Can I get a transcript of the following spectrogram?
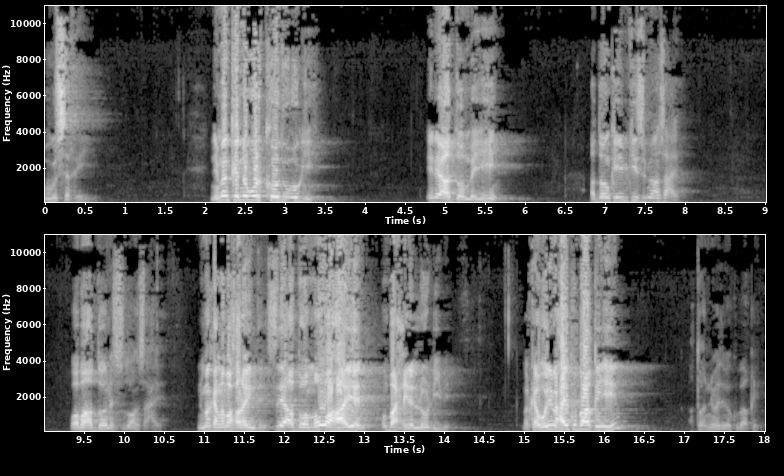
ugu sarreeyey. Nimankanna warkooduu ogyi inay addoomma yihiin. Addoonka iibkiisu miyuu ansaxaya waaba addoone siduu ansaxaya nimankan lama xorayn dee. Siday u ahaayeen? Unbaa xila loo dhiibay. Marka weli maxay ku baaqi yihiin? Addoonnimadii bay ku baaqi yihiin.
